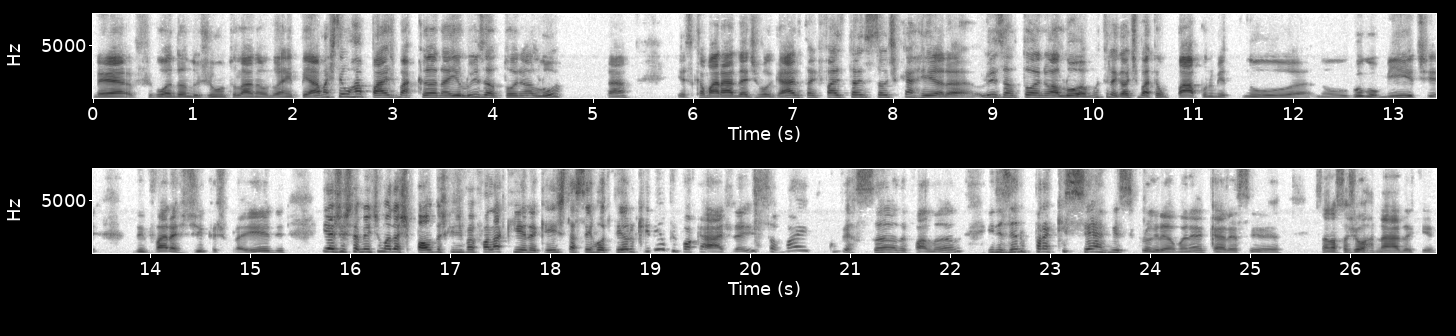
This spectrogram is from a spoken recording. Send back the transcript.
né, ficou andando junto lá no, no RPA, mas tem um rapaz bacana aí, o Luiz Antônio Alô, tá? Esse camarada é advogado, está em fase de transição de carreira. Luiz Antônio, alô, muito legal te bater um papo no, no, no Google Meet, dei várias dicas para ele. E é justamente uma das pautas que a gente vai falar aqui, né? Que a gente está sem roteiro, que nem o Pipoca Arte, né? A gente só vai conversando, falando e dizendo para que serve esse programa, né, cara? Esse, essa nossa jornada aqui.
